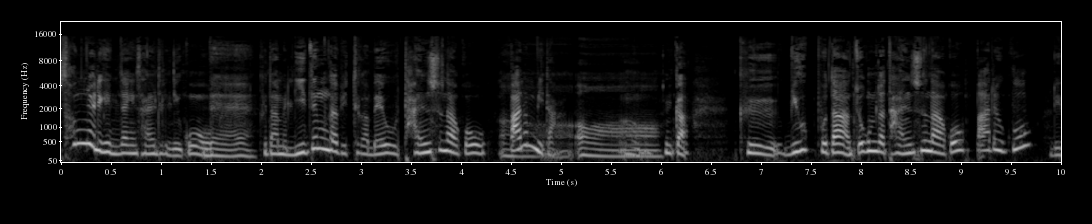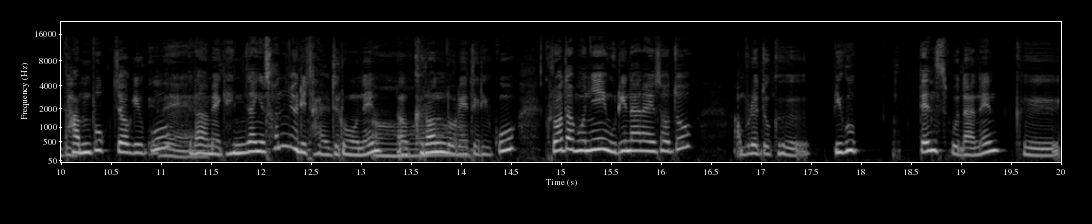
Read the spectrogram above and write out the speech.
선율이 굉장히 잘 들리고 네. 그 다음에 리듬과 비트가 매우 단순하고 빠릅니다. 어. 어, 그러니까 그 미국보다 조금 더 단순하고 빠르고 리듬. 반복적이고 네. 그다음에 굉장히 선율이 잘 들어오는 어. 어, 그런 노래들이고 그러다 보니 우리나라에서도 아무래도 그 미국 댄스보다는 그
